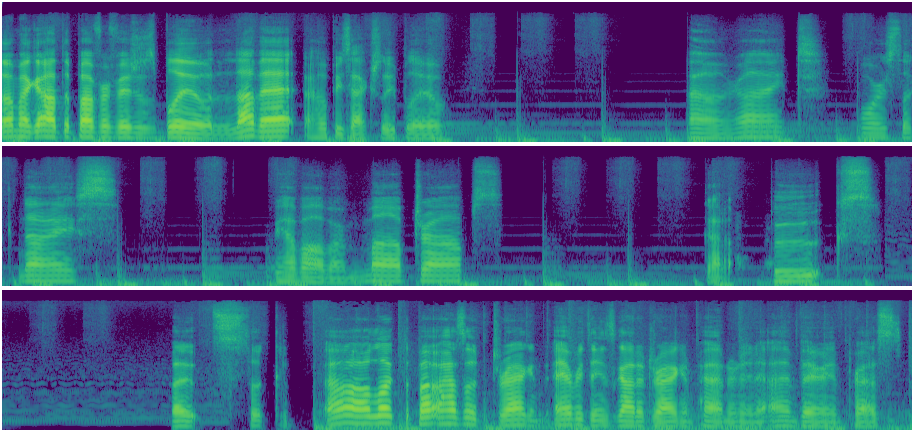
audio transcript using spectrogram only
Oh my god, the pufferfish is blue. Love it. I hope he's actually blue. Alright. Boars look nice. We have all of our mob drops. Got our books. Boats look... Oh, look, the boat has a dragon. Everything's got a dragon pattern in it. I'm very impressed.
